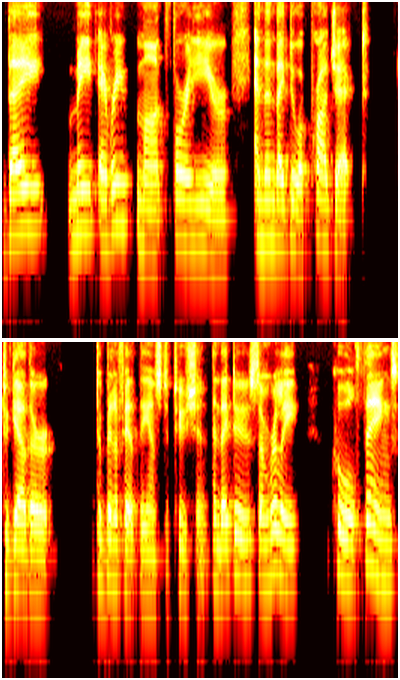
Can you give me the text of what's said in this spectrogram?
they meet every month for a year, and then they do a project together to benefit the institution. And they do some really cool things,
